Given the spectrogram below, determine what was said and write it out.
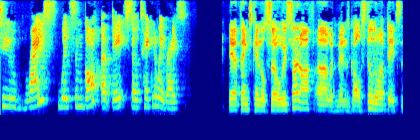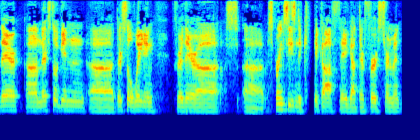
to Bryce with some golf updates. So take it away, Bryce. Yeah, thanks, Kendall. So we start off uh, with men's golf. Still no updates there. Um, they're still getting, uh, they're still waiting for their uh, uh, spring season to kick off. They got their first tournament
